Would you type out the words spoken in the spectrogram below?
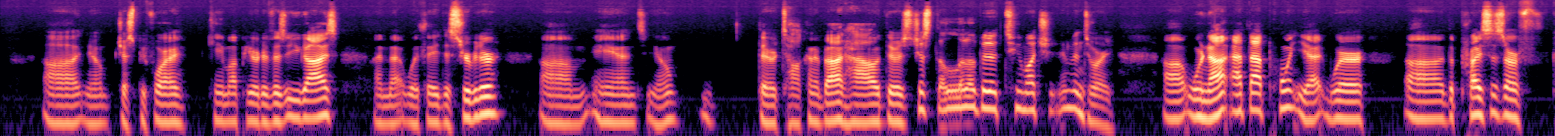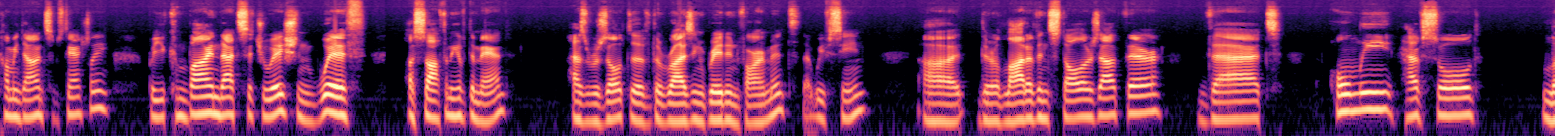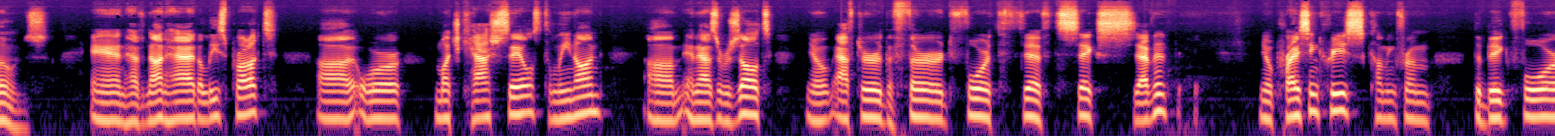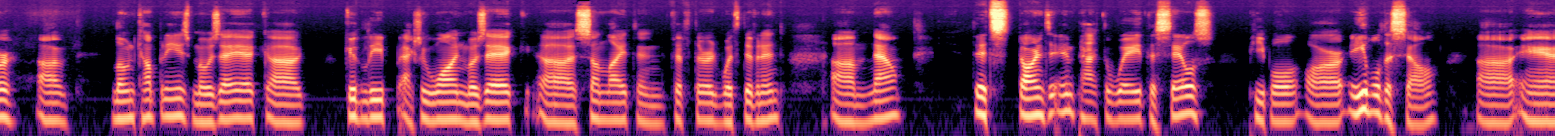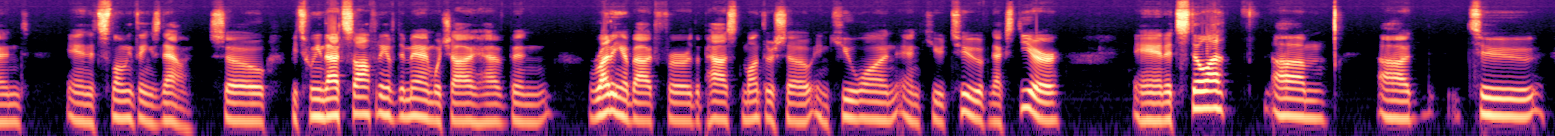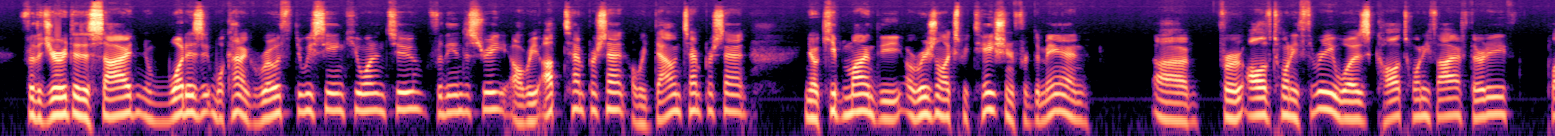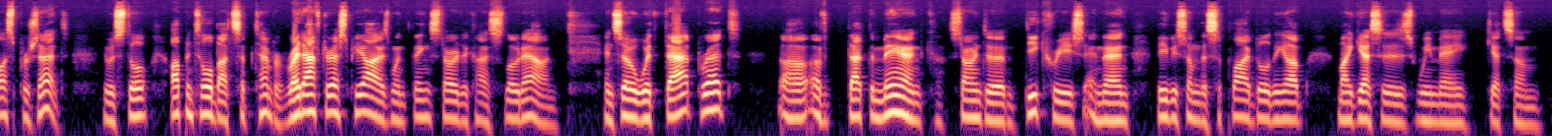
Uh, you know, just before I came up here to visit you guys, I met with a distributor, um, and you know, they're talking about how there's just a little bit of too much inventory. Uh, we're not at that point yet where uh, the prices are f- coming down substantially, but you combine that situation with a softening of demand as a result of the rising rate environment that we've seen. Uh, there are a lot of installers out there that only have sold loans and have not had a lease product uh, or much cash sales to lean on. Um, and as a result, you know, after the third, fourth, fifth, sixth, seventh, you know, price increase coming from the big four uh, loan companies, Mosaic, uh, GoodLeap actually won, Mosaic, uh, Sunlight, and Fifth Third with dividend. um, now, it's starting to impact the way the sales people are able to sell, uh, and and it's slowing things down. So between that softening of demand, which I have been writing about for the past month or so in Q1 and Q2 of next year, and it's still um, uh, to for the jury to decide what is it, what kind of growth do we see in Q1 and 2 for the industry? Are we up 10%? Are we down 10%? You know, keep in mind the original expectation for demand uh, for all of 23 was call 25, 30 plus percent. It was still up until about September, right after SPI is when things started to kind of slow down. And so with that, Brett, uh, of that demand starting to decrease and then maybe some of the supply building up, my guess is we may get some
